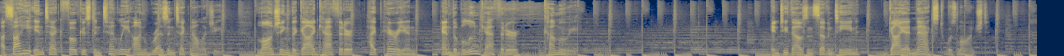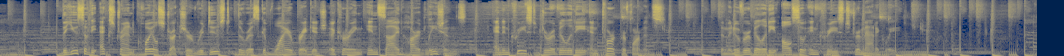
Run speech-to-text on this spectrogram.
Asahi Intecc focused intently on resin technology, launching the guide catheter Hyperion and the balloon catheter Kamui. In 2017, Gaia Next was launched. The use of the X-strand coil structure reduced the risk of wire breakage occurring inside hard lesions and increased durability and torque performance. The maneuverability also increased dramatically.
